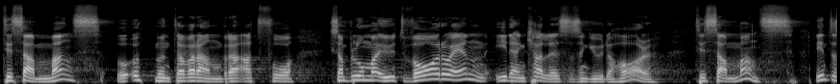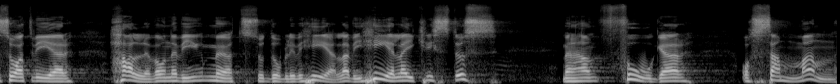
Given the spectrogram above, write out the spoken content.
tillsammans och uppmuntra varandra att få liksom blomma ut var och en i den kallelse som Gud har tillsammans. Det är inte så att vi är halva och när vi möts så då blir vi hela. Vi är hela i Kristus. Men han fogar oss samman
